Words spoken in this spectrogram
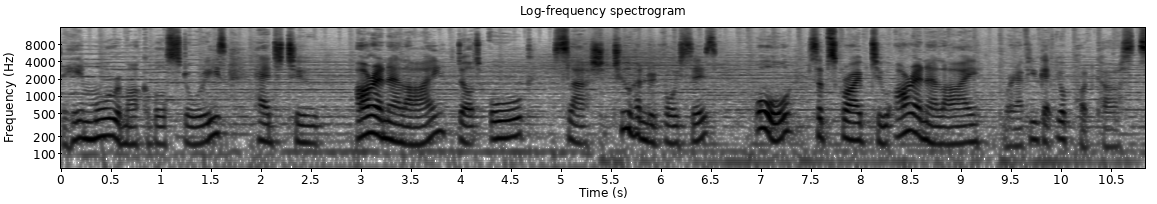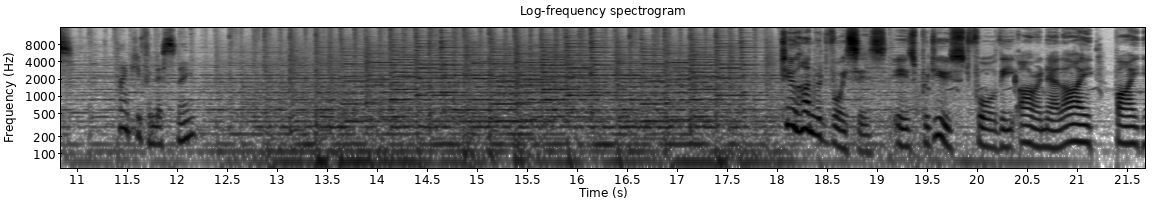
To hear more remarkable stories, head to rnli.org slash 200 voices or subscribe to RNLI wherever you get your podcasts. Thank you for listening. Two Hundred Voices is produced for the RNLI by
